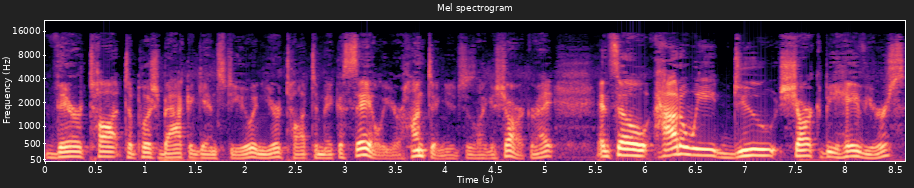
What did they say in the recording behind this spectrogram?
they're taught to push back against you and you're taught to make a sale. You're hunting, it's just like a shark, right? And so, how do we do shark behaviors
